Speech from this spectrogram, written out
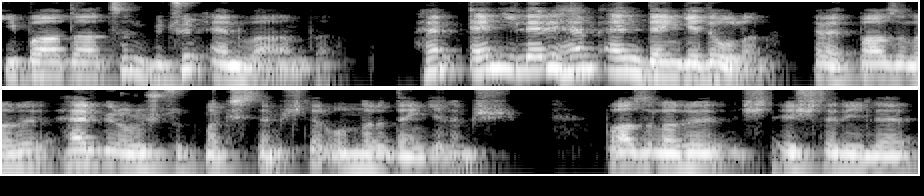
ibadatın bütün envaında hem en ileri hem en dengede olanı. Evet bazıları her gün oruç tutmak istemişler. Onları dengelemiş. Bazıları işte eşleriyle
